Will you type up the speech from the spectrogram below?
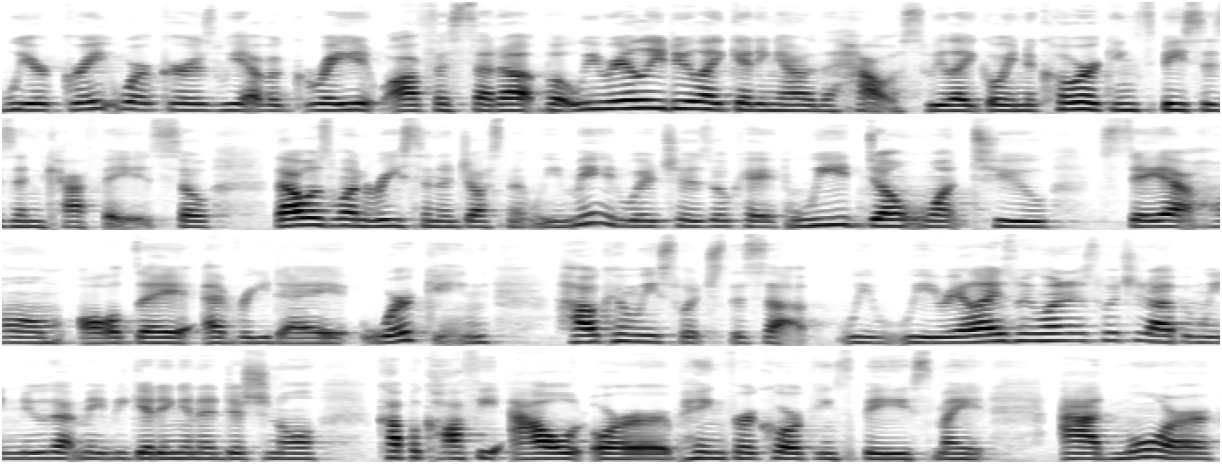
we're great workers. We have a great office set up, but we really do like getting out of the house. We like going to co working spaces and cafes. So that was one recent adjustment we made, which is okay, we don't want to stay at home all day, every day working. How can we switch this up? We, we realized we wanted to switch it up, and we knew that maybe getting an additional cup of coffee out or paying for a co working space might add more.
